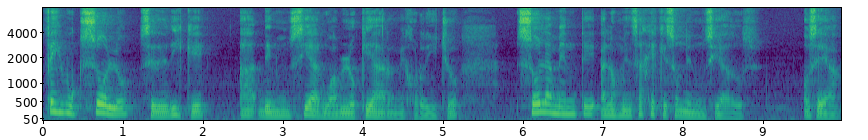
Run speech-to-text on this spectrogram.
Facebook solo se dedique a denunciar o a bloquear, mejor dicho, solamente a los mensajes que son denunciados. O sea,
